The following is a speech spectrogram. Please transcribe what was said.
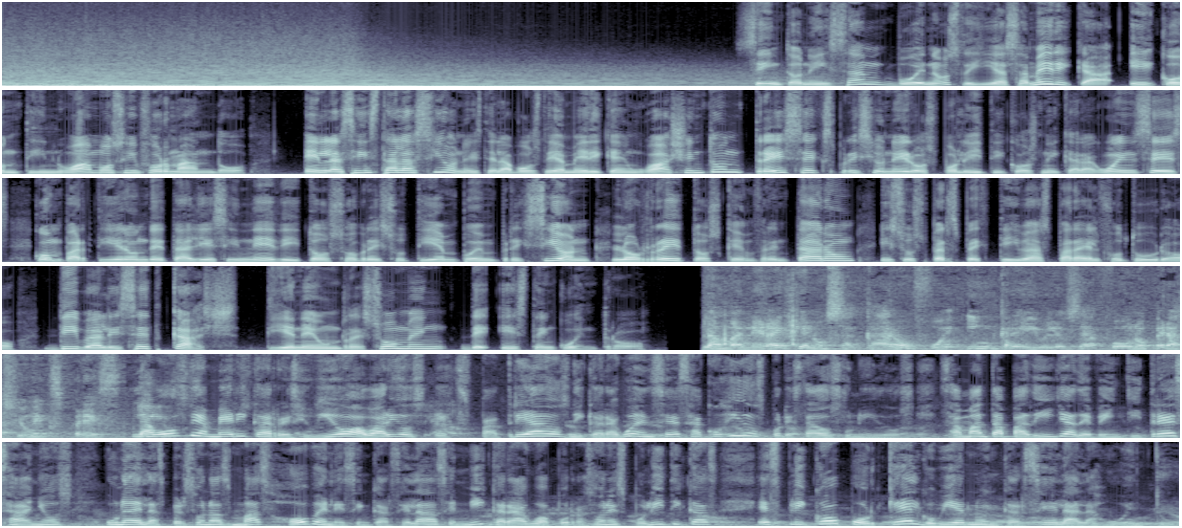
Sintonizan Buenos Días América y continuamos informando. En las instalaciones de la Voz de América en Washington, tres exprisioneros políticos nicaragüenses compartieron detalles inéditos sobre su tiempo en prisión, los retos que enfrentaron y sus perspectivas para el futuro. Diva Lizette Cash tiene un resumen de este encuentro. La manera en que nos sacaron fue increíble, o sea, fue una operación express. La Voz de América recibió a varios expatriados nicaragüenses acogidos por Estados Unidos. Samantha Padilla, de 23 años, una de las personas más jóvenes encarceladas en Nicaragua por razones políticas, explicó por qué el gobierno encarcela a la juventud.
